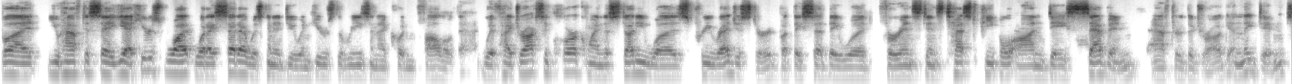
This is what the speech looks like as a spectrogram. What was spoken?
but you have to say, yeah, here's what, what I said I was going to do, and here's the reason I couldn't follow that. With hydroxychloroquine, the study was pre registered, but they said they would, for instance, test people on day seven after the drug, and they didn't.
